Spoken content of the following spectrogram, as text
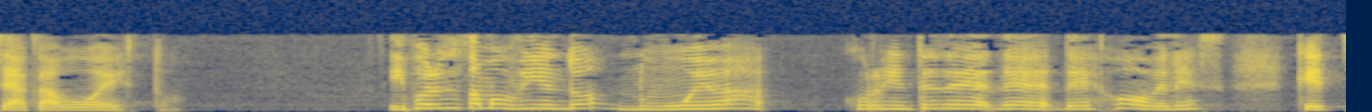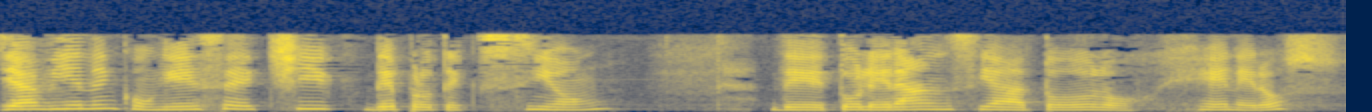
Se acabó esto. Y por eso estamos viendo nuevas corrientes de, jóvenes que ya vienen con ese chip de protección, de tolerancia a todos los géneros,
